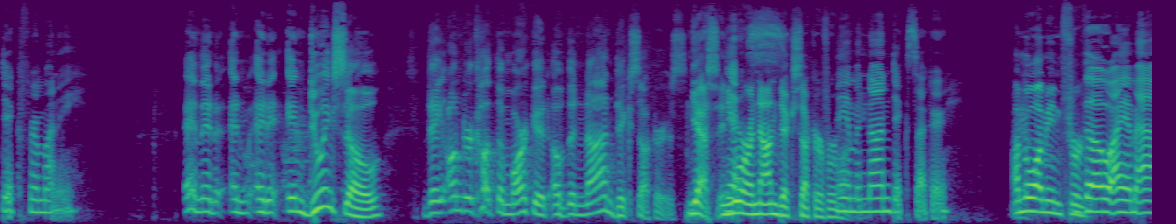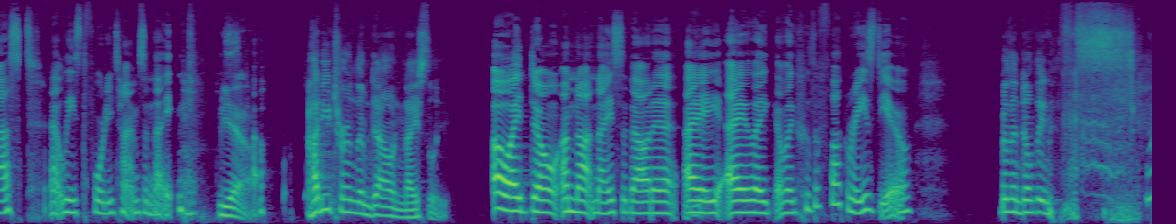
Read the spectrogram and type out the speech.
dick for money. And then, and, and in doing so, they undercut the market of the non-dick suckers. Yes. And you are a Yes. non-dick sucker for I am a non dick sucker. I'm well. I mean, for Though I am asked at least 40 times a night. yeah. How do you turn them down nicely? Oh, I don't. I'm not nice about it. I, I like, I'm like, who the fuck raised you? But then don't they? Who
